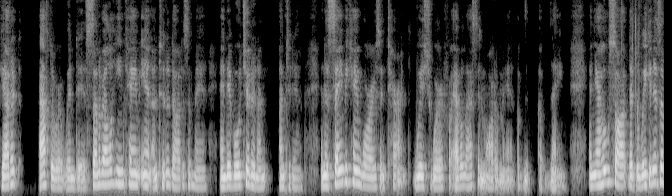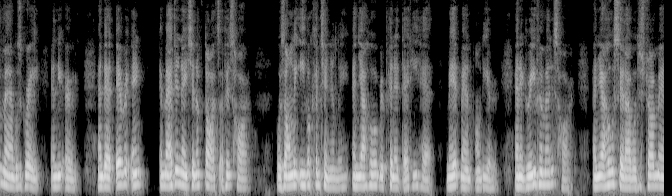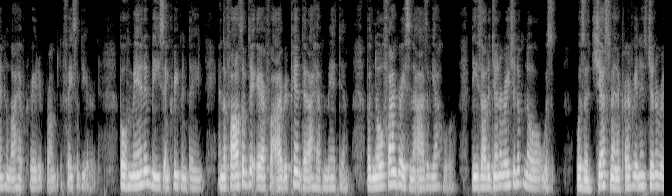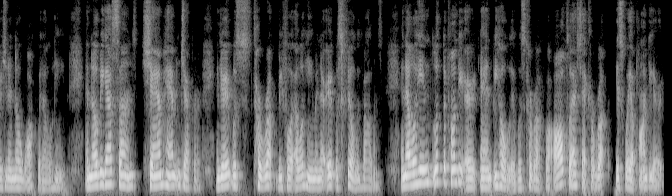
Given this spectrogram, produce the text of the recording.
gathered Afterward, when the son of Elohim came in unto the daughters of man, and they bore children un- unto them, and the same became warriors and tyrants, which were for everlasting mortal men of, of name. And Yahweh saw that the wickedness of man was great in the earth, and that every in- imagination of thoughts of his heart was only evil continually. And Yahweh repented that he had made man on the earth, and it grieved him at his heart. And Yahweh said, I will destroy man whom I have created from the face of the earth both man and beast and creeping thing, and the fowls of the air, for I repent that I have made them. But no find grace in the eyes of Yahweh. These are the generation of Noah, was was a just man and perfect in his generation, and no walk with Elohim. And Noah begot sons, Sham, Ham, and Japheth. And the earth was corrupt before Elohim, and the earth was filled with violence. And Elohim looked upon the earth, and behold, it was corrupt, for all flesh had corrupt its way upon the earth.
